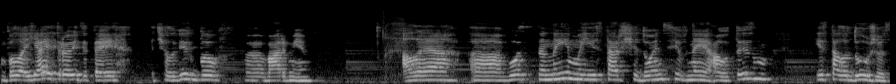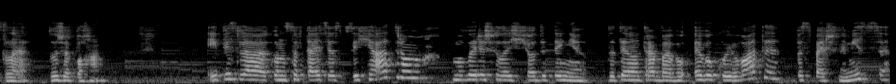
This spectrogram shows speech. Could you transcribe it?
Була я і троє дітей. Чоловік був е, в армії. Але е, восени моїй старшій доньці в неї аутизм, і стало дуже зле, дуже погано. І після консультації з психіатром ми вирішили, що дитині дитину треба евакуювати в безпечне місце.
